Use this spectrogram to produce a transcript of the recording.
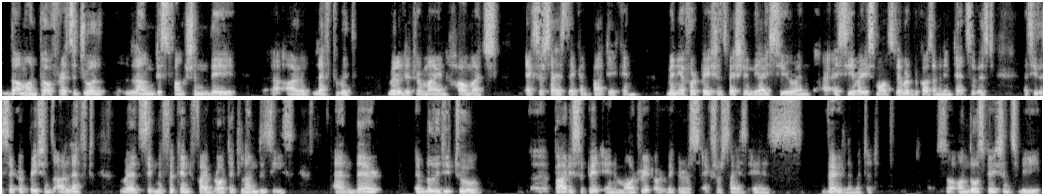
the amount of residual lung dysfunction they uh, are left with will determine how much exercise they can partake in. Many of our patients, especially in the ICU, and I see a very small sliver because I'm an intensivist, I see the sicker patients are left with significant fibrotic lung disease and their ability to uh, participate in moderate or vigorous exercise is very limited. So on those patients, we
